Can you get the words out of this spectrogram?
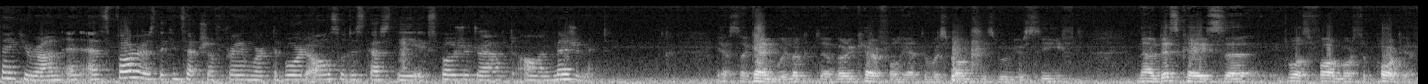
Thank you, Ron. And as far as the conceptual framework, the board also discussed the exposure draft on measurement. Yes, again, we looked very carefully at the responses we received. Now, in this case, it was far more supportive,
